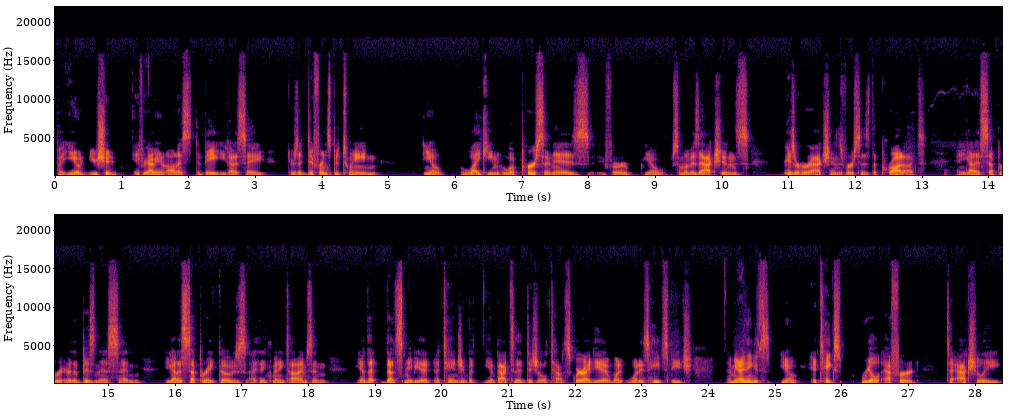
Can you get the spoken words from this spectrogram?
But you know you should if you're having an honest debate, you got to say there's a difference between you know liking who a person is for you know some of his actions, his or her actions versus the product, and you got to separate or the business and you got to separate those. I think many times, and you know that that's maybe a, a, tangent, but you know back to the digital town square idea. What what is hate speech? I mean, I think it's you know it takes real effort to actually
